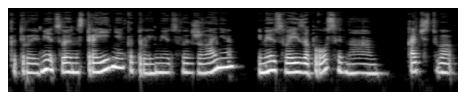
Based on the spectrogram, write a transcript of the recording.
которые имеют свое настроение, которые имеют свои желания, имеют свои запросы на качество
